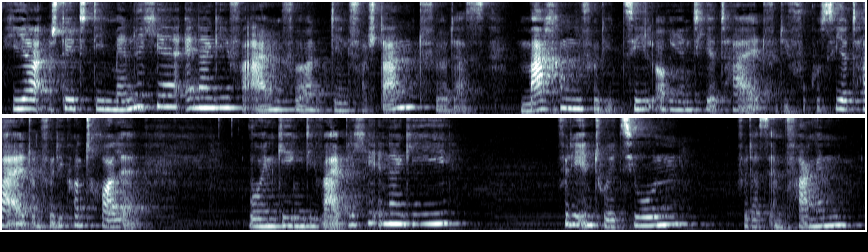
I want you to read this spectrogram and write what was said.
Hier steht die männliche Energie vor allem für den Verstand, für das Machen, für die Zielorientiertheit, für die Fokussiertheit und für die Kontrolle, wohingegen die weibliche Energie für die Intuition, für das Empfangen,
